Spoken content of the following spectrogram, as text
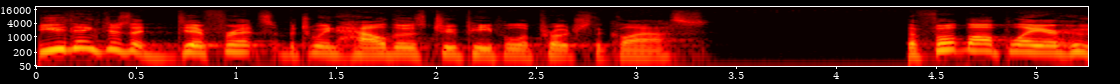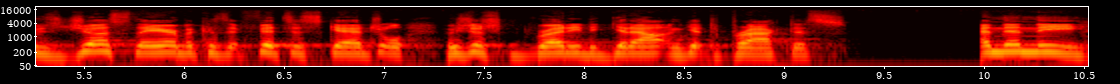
Do you think there's a difference between how those two people approach the class? The football player who's just there because it fits his schedule, who's just ready to get out and get to practice, and then the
